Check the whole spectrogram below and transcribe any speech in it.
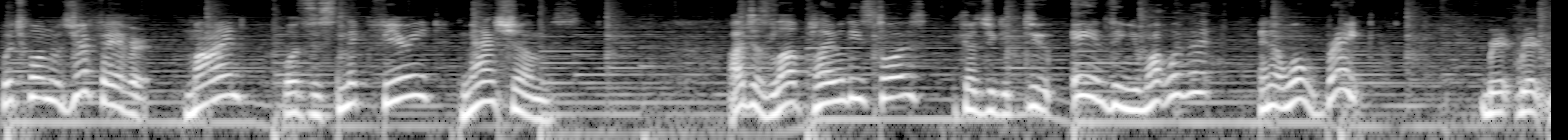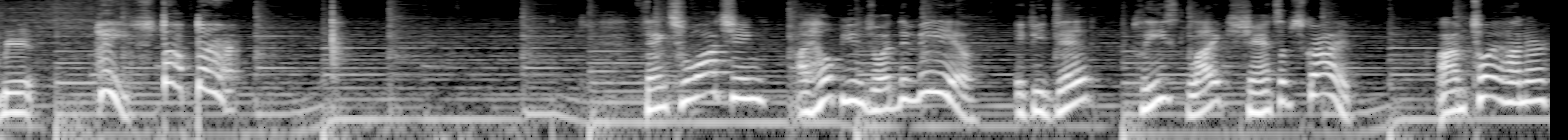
Which one was your favorite? Mine was this Nick Fury Mash'ems. I just love playing with these toys because you can do anything you want with it and it won't break. Hey, stop that! Thanks for watching. I hope you enjoyed the video. If you did, please like, share, and subscribe. I'm Toy Hunter,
